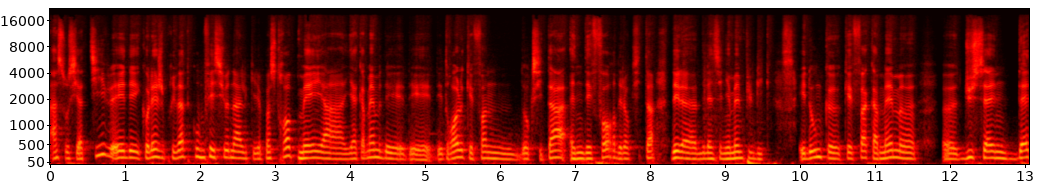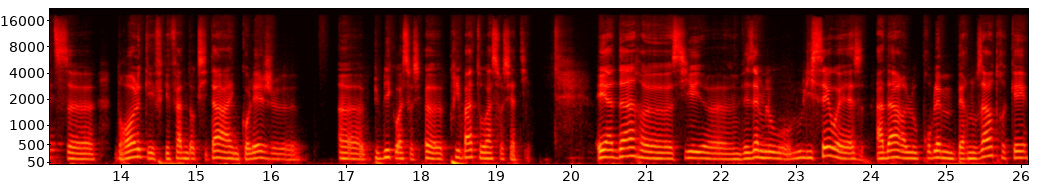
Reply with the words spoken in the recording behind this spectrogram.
associatifs et des collèges privats confessionnels, qui n'est pas trop, mais il y a, y a quand même des, des, des drôles qui font d'Occitan un effort de l'Occitan, de, l'enseignement public. Et donc, euh, qui fait quand même euh, du sein d'être euh, drôle qui, qui font d'Occitan un collège euh, public ou privat ou associatif. Et adar, euh, si euh, vezem lo lycée, ouais, adar, le problème per nous autres, que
